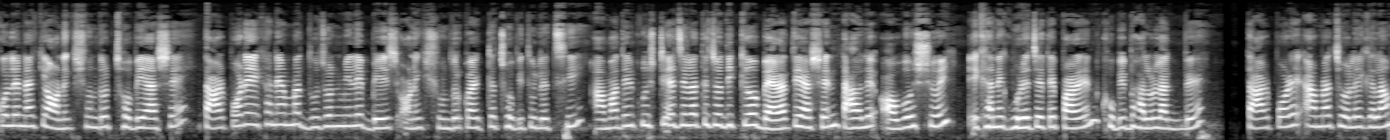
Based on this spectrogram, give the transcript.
করলে নাকি অনেক সুন্দর ছবি আসে। তারপরে এখানে আমরা দুজন মিলে বেশ অনেক সুন্দর কয়েকটা ছবি তুলেছি। আমাদের কুষ্টিয়া জেলাতে যদি কেউ বেড়াতে আসেন, তাহলে অবশ্যই এখানে ঘুরে যেতে পারেন। খুবই ভালো লাগবে। তারপরে আমরা চলে গেলাম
